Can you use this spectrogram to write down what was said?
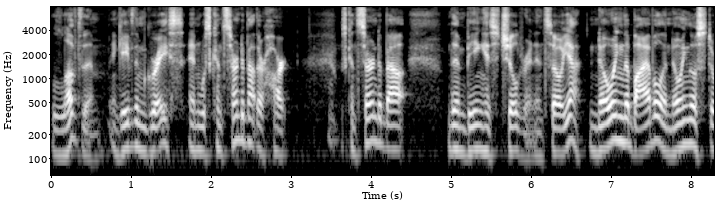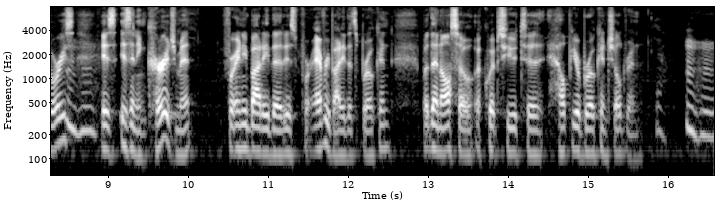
loved them and gave them grace and was concerned about their heart, was concerned about them being his children. And so, yeah, knowing the Bible and knowing those stories is, is an encouragement for anybody that is for everybody that's broken, but then also equips you to help your broken children. Yeah. Mm-hmm.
